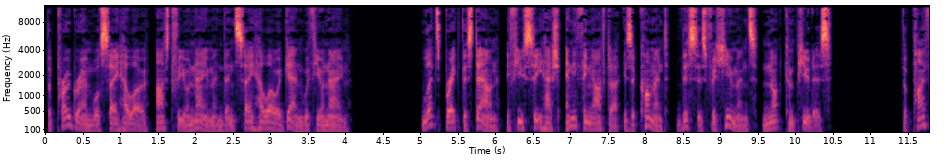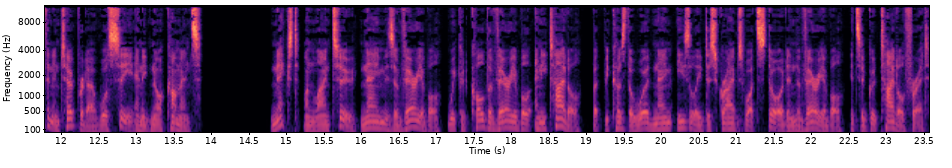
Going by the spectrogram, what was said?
The program will say hello, ask for your name and then say hello again with your name. Let's break this down, if you see hash anything after is a comment, this is for humans, not computers. The Python interpreter will see and ignore comments. Next, on line 2, name is a variable. We could call the variable any title, but because the word name easily describes what's stored in the variable, it's a good title for it.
